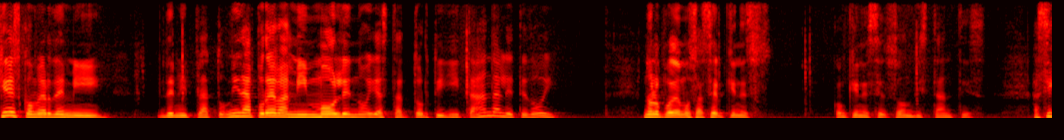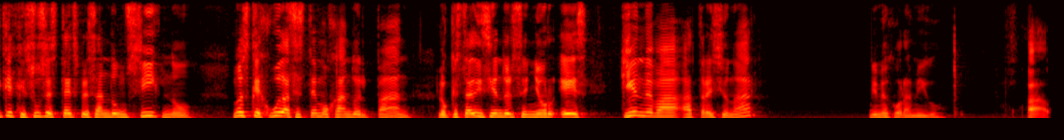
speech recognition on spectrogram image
¿quieres comer de mi de mi plato, mira, prueba mi mole, ¿no? Y hasta tortillita, ándale, te doy. No lo podemos hacer quienes, con quienes son distantes. Así que Jesús está expresando un signo. No es que Judas esté mojando el pan. Lo que está diciendo el Señor es, ¿quién me va a traicionar? Mi mejor amigo. Wow.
